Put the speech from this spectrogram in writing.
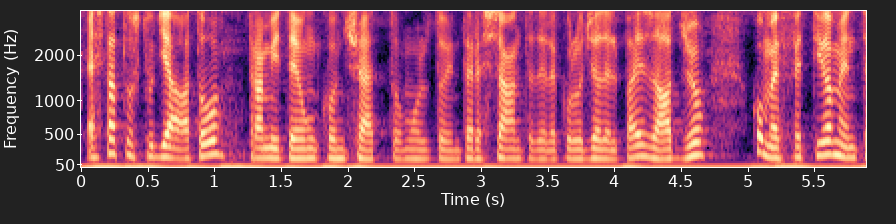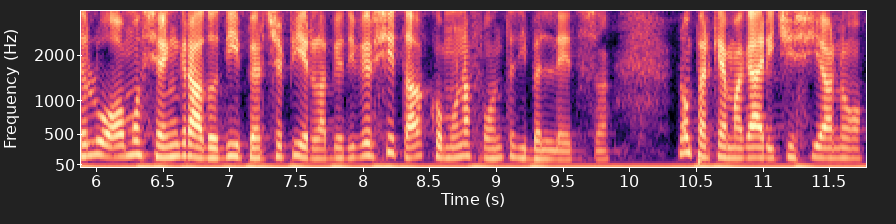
È stato studiato, tramite un concetto molto interessante dell'ecologia del paesaggio, come effettivamente l'uomo sia in grado di percepire la biodiversità come una fonte di bellezza. Non perché magari ci siano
